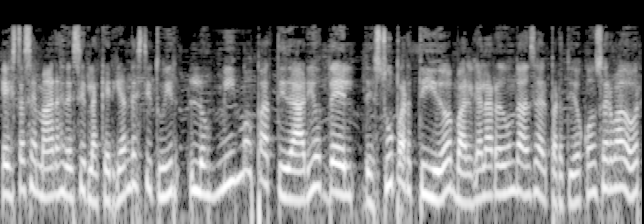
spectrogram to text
esta semana, es decir, la querían destituir los mismos partidarios del, de su partido, valga la redundancia, del Partido Conservador.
